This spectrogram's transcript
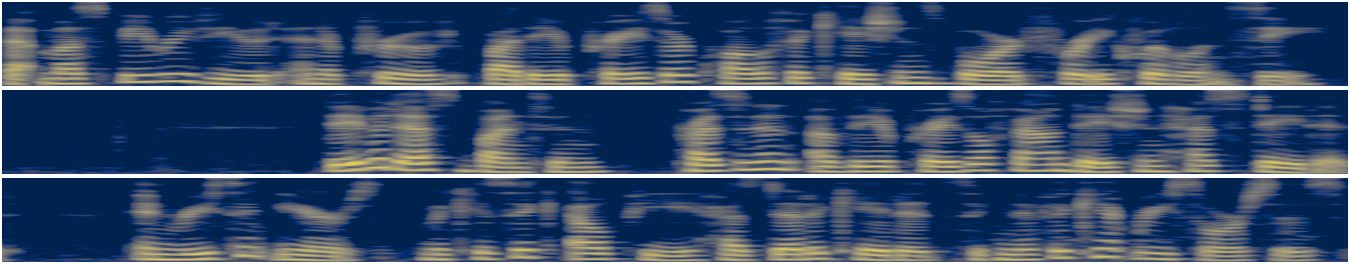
that must be reviewed and approved by the Appraiser Qualifications Board for equivalency. David S. Bunton, president of the Appraisal Foundation, has stated In recent years, McKissock LP has dedicated significant resources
